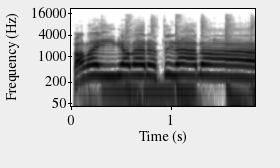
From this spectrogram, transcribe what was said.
Fala aí, galera antenada!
